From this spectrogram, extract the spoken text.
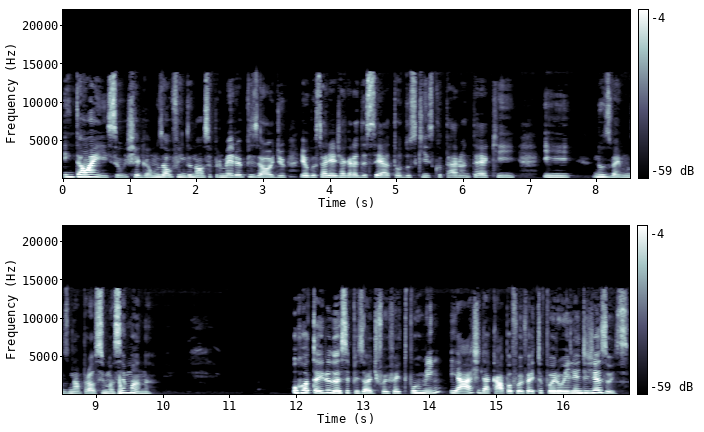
Então é isso, chegamos ao fim do nosso primeiro episódio. Eu gostaria de agradecer a todos que escutaram até aqui e nos vemos na próxima semana. O roteiro desse episódio foi feito por mim e a arte da capa foi feita por William de Jesus.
